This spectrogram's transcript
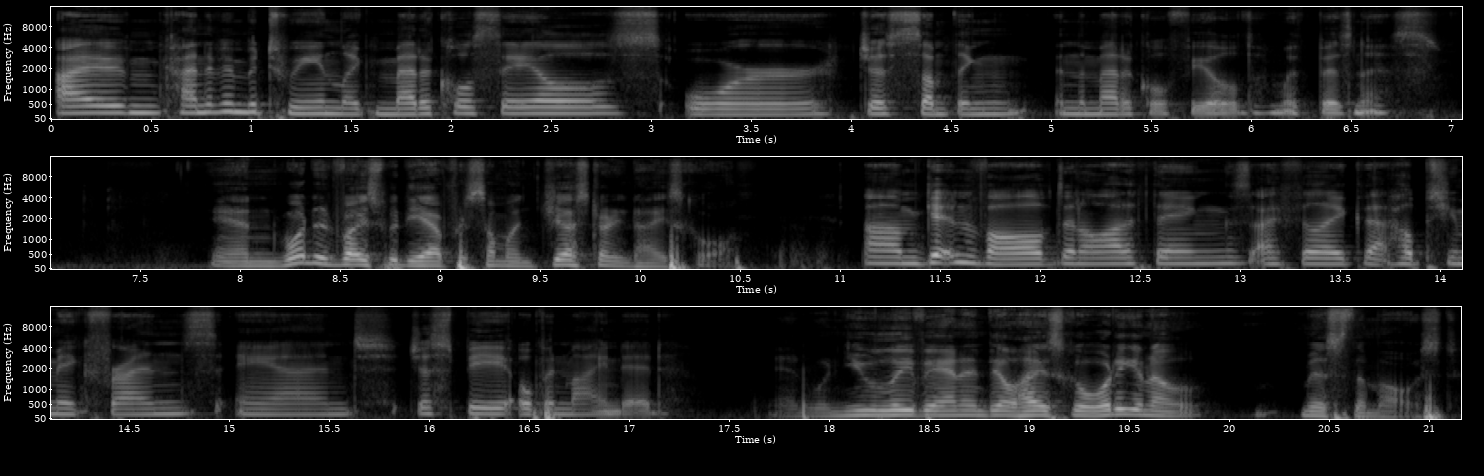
I'm kind of in between like medical sales or just something in the medical field with business. And what advice would you have for someone just starting high school? Um, get involved in a lot of things. I feel like that helps you make friends and just be open minded. And when you leave Annandale High School, what are you going to miss the most?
